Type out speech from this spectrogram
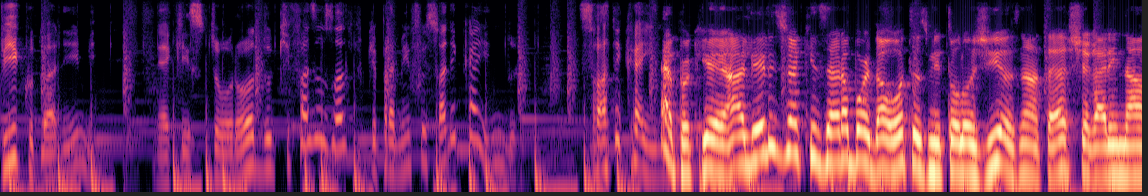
pico do anime né, que estourou do que fazer os outros, porque para mim foi só decaindo. Só decaindo. É, porque ali eles já quiseram abordar outras mitologias, né, até chegarem na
